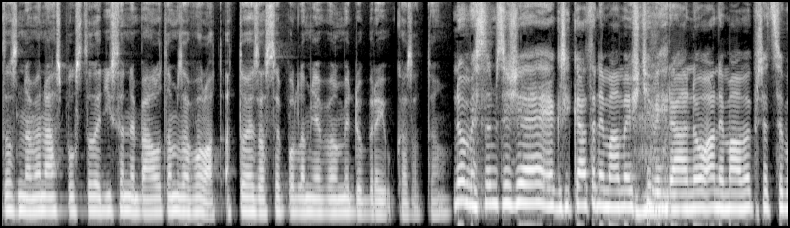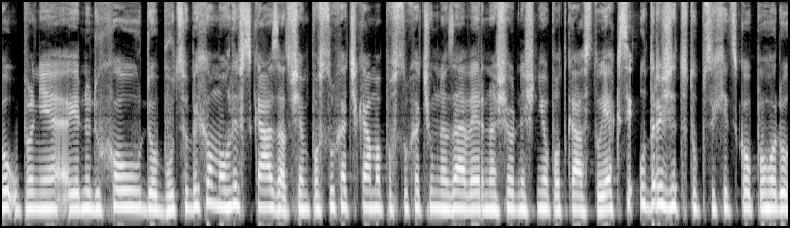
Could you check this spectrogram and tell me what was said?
To znamená, spousta lidí se nebálo tam zavolat a to je zase podle mě velmi dobrý ukazatel. No, myslím si, že, jak říkáte, nemáme ještě vyhráno a nemáme před sebou úplně jednoduchou dobu, co bychom mohli vzkázat všem posluchačkám a posluchačům na závěr našeho dnešního podcastu. Jak si udržet tu psychickou pohodu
